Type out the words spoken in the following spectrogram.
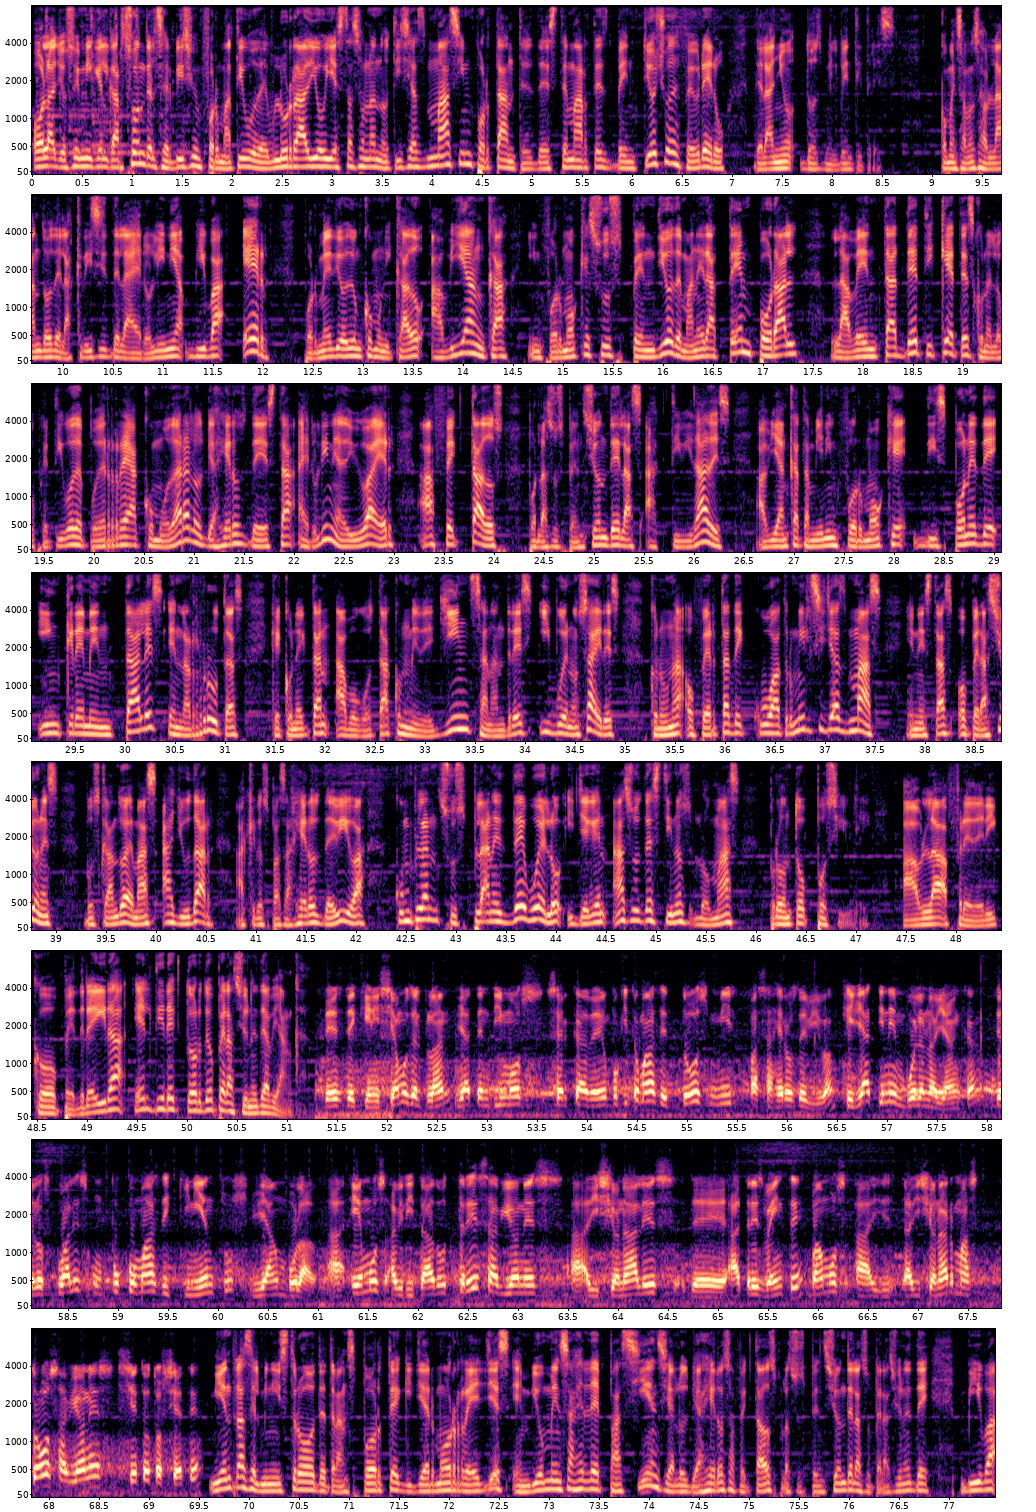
Hola, yo soy Miguel Garzón del servicio informativo de Blue Radio y estas son las noticias más importantes de este martes 28 de febrero del año 2023. Comenzamos hablando de la crisis de la aerolínea Viva Air. Por medio de un comunicado, Avianca informó que suspendió de manera temporal la venta de tiquetes con el objetivo de poder reacomodar a los viajeros de esta aerolínea de Viva Air afectados por la suspensión de las actividades. Avianca también informó que dispone de incrementales en las rutas que conectan a Bogotá con Medellín, San Andrés y Buenos Aires con una oferta de 4.000 sillas más en estas operaciones buscando además ayudar a que los pasajeros de Viva cumplan sus planes de vuelo y lleguen a sus destinos lo más pronto posible. Habla Federico Pedreira, el director de operaciones de Avianca. Desde que iniciamos el plan ya atendimos cerca de un poquito más de 2.000 pasajeros de Viva que ya tienen vuelo en Avianca, de los cuales un poco más de 500 ya han volado. Ah, hemos habilitado tres aviones adicionales de A320. Vamos a adicionar más dos aviones 787. Mientras el ministro de Transporte Guillermo Reyes envió un mensaje de paciencia a los viajeros afectados por la suspensión de las operaciones de Viva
